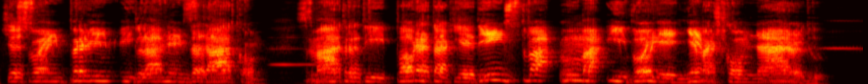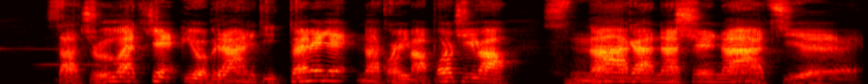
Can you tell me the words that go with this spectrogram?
će svojim prvim i glavnim zadatkom smatrati povratak jedinstva, uma i volje njemačkom narodu. Sačuvat će i obraniti temelje na kojima počiva snaga naše nacije.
